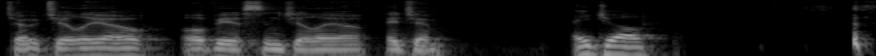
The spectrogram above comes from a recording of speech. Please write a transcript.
Joe Giglio, Ovies and Giglio. Hey Jim. Hey, Joe.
